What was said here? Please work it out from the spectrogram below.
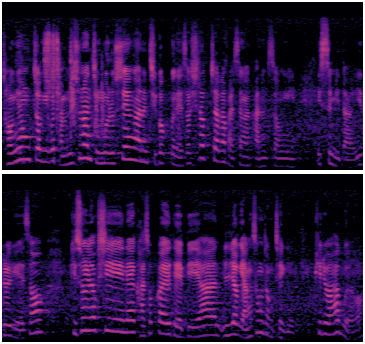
정형적이고 단순한 직무를 수행하는 직업군에서 실업자가 발생할 가능성이 있습니다. 이를 위해서 기술 혁신의 가속화에 대비한 인력 양성 정책이 필요하고요.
